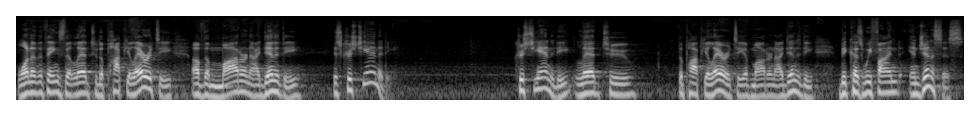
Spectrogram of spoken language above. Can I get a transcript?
One of the things that led to the popularity of the modern identity is Christianity. Christianity led to the popularity of modern identity because we find in Genesis,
